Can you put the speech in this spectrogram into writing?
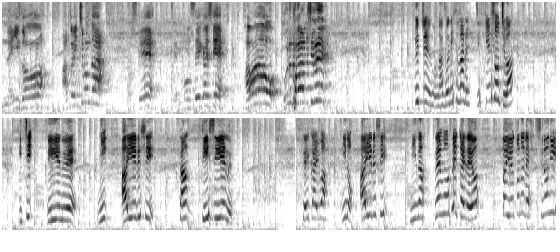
みんないいぞ。あと1問だ。そして全問正解してパワーをフルパワーにしてくれ。宇宙の謎に迫る実験装置は？1DNA2ILC3TCN 正解は2の ILC みんな全問正解だよ。ということでシノにい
